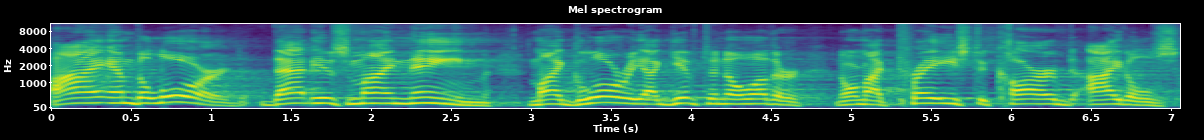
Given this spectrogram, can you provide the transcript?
I am the Lord, that is my name. My glory I give to no other, nor my praise to carved idols.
